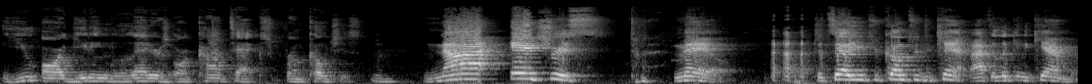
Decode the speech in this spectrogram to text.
you are getting letters or contacts from coaches. Not interest mail. to tell you to come to the camp. I have to look in the camera.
